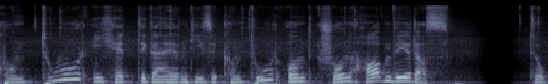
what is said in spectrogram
Kontur, ich hätte gern diese Kontur und schon haben wir das. So,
